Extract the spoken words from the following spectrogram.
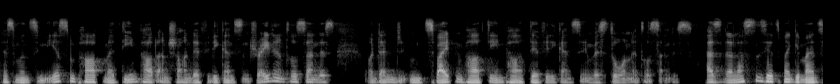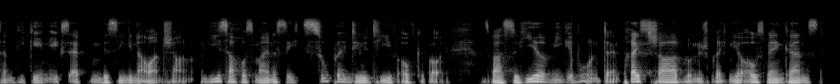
dass wir uns im ersten Part mal den Part anschauen, der für die ganzen Trader interessant ist und dann im zweiten Part den Part, der für die ganzen Investoren interessant ist. Also da lasst uns jetzt mal gemeinsam die GMX-App ein bisschen genauer anschauen. Und die ist auch aus meiner Sicht super intuitiv aufgebaut. Und zwar hast du hier wie gewohnt deinen Preischart, wo du entsprechend hier auswählen kannst,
